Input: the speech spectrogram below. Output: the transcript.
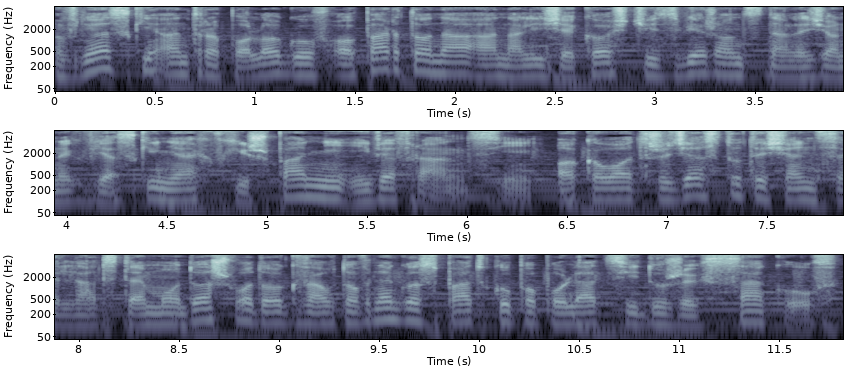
Wnioski antropologów oparto na analizie kości zwierząt znalezionych w jaskiniach w Hiszpanii i we Francji. Około 30 tysięcy lat temu doszło do gwałtownego spadku populacji dużych ssaków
